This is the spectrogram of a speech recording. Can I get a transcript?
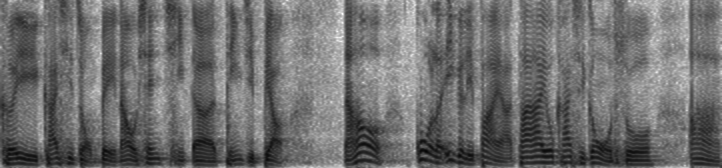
可以开始准备，然后我先请呃订几票，然后过了一个礼拜啊，大家又开始跟我说啊，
